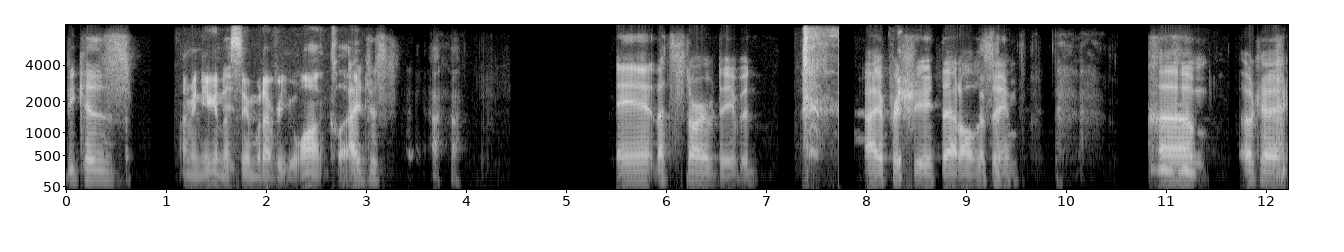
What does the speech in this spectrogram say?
because I mean, you can assume whatever you want, Clay. I just and that's Star of David. I appreciate that all the That's a- same. Um okay.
